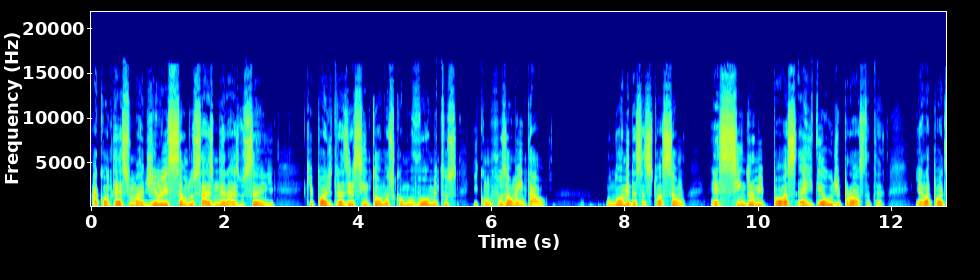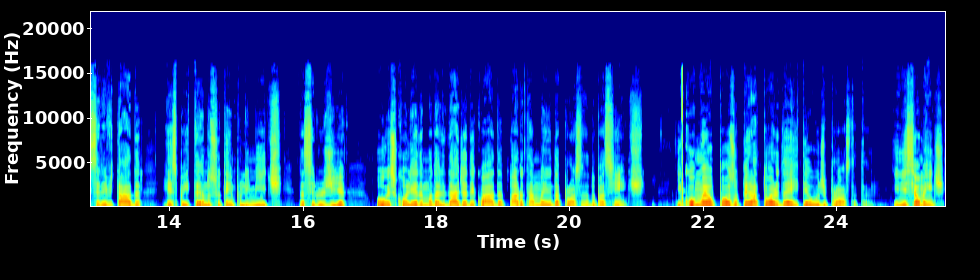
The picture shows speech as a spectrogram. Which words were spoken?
acontece uma diluição dos sais minerais do sangue, que pode trazer sintomas como vômitos e confusão mental. O nome dessa situação é Síndrome pós-RTU de próstata, e ela pode ser evitada respeitando-se o tempo limite da cirurgia ou escolhendo a modalidade adequada para o tamanho da próstata do paciente. E como é o pós-operatório da RTU de próstata? Inicialmente,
